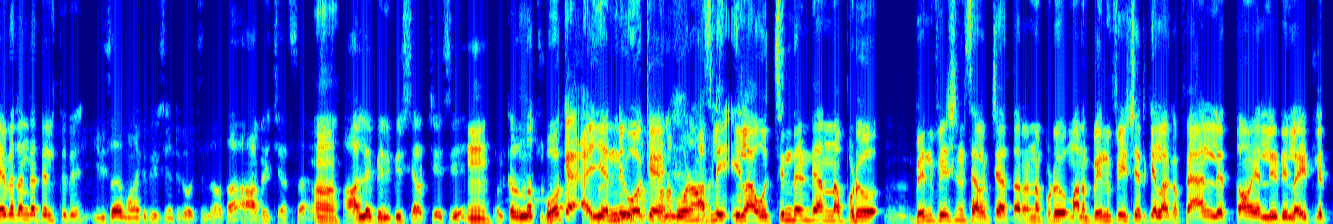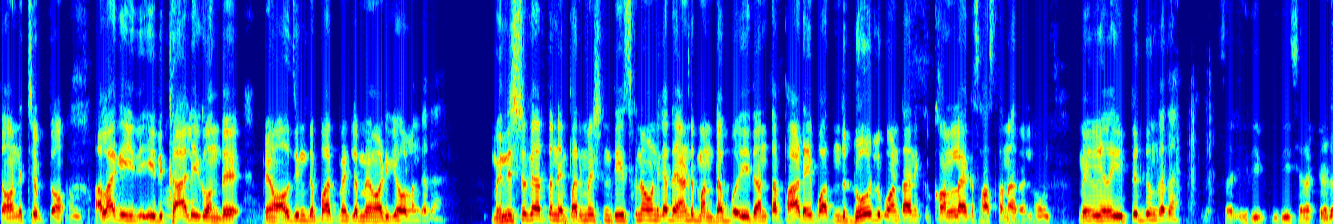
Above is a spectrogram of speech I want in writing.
ఏ విధంగా తెలుస్తుంది ఇది సార్ మనకి రీసెంట్గా వచ్చిన తర్వాత ఆర్డర్ ఇచ్చారు సార్. వాళ్ళే బెనిఫిట్ సెలెక్ట్ చేసి. ఇక్కడ ఉన్న ఓకే అవన్నీ ఓకే. అసలు ఇలా వచ్చిందండి అన్నప్పుడు బెనిఫిషియర్ సెలెక్ట్ చేస్తారు అన్నప్పుడు మనం బెనిఫిషియర్కి ఇలాగ ఫ్యాన్లు ఇస్తాం ఎల్ఈడి లైట్లు ఇస్తాం అని చెప్తాం. అలాగే ఇది ఇది ఖాళీగా ఉంది. మేము హౌసింగ్ డిపార్ట్మెంట్లో మేము అడిగేవాళ్ళం కదా? మినిస్టర్ గారితో నేను పర్మిషన్ తీసుకునేవాడిని కదా అండి మన డబ్బు ఇదంతా పాడైపోతుంది డోర్లు కొనడానికి కొనలేక సస్తున్నారు వాళ్ళు. మేము ఇలా ఇప్పిద్దాం కదా. సార్ ఇది ఇది సెలెక్టెడ్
